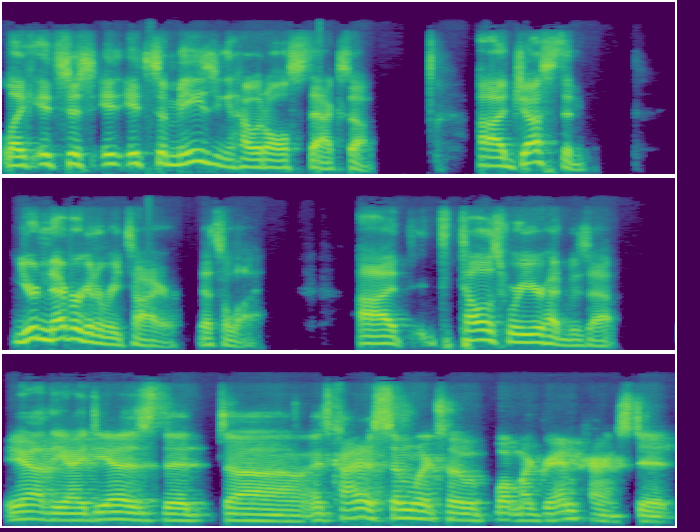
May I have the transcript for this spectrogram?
Like, it's just, it, it's amazing how it all stacks up. Uh, Justin, you're never going to retire. That's a lie. Uh, tell us where your head was at. Yeah, the idea is that uh, it's kind of similar to what my grandparents did.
